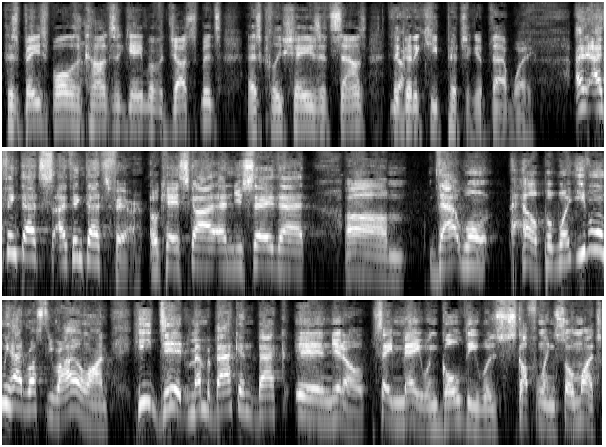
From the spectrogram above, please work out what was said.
because baseball is a constant game of adjustments. As cliche as it sounds, they're Yeah. going to keep pitching it that way. I, I think that's I think that's fair. Okay, Scott, and you say that um, that won't help, but when, even when we had Rusty Ryal on, he did. Remember back in back in you know say May when Goldie was scuffling so much,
